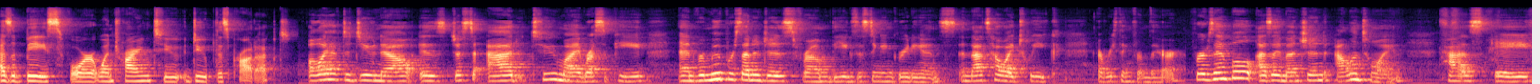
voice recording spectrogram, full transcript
as a base for when trying to dupe this product. All I have to do now is just to add to my recipe and remove percentages from the existing ingredients. And that's how I tweak everything from there. For example, as I mentioned, allantoin has a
